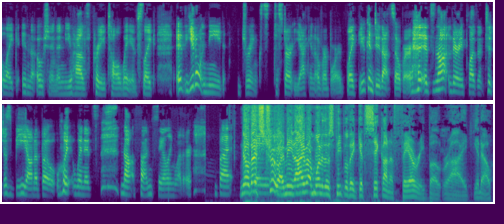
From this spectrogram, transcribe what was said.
like in the ocean and you have pretty tall waves like it, you don't need drinks to start yakking overboard like you can do that sober it's not very pleasant to just be on a boat when it's not fun sailing weather but No, that's they- true. I mean, I'm, I'm one of those people that gets sick on a ferry boat ride, you know,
